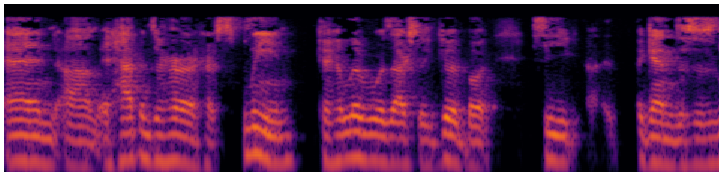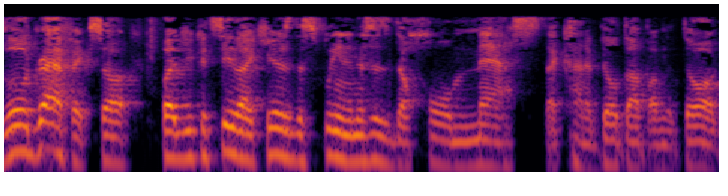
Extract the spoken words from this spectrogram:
and um, it happened to her in her spleen. Okay, her liver was actually good, but see, again, this is a little graphic. So but you could see like here's the spleen and this is the whole mass that kind of built up on the dog.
